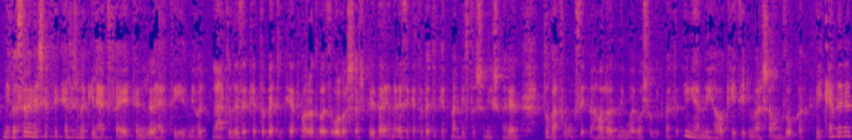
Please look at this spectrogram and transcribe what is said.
Míg a szöveges értékelésben ki lehet fejteni, le lehet írni, hogy látod ezeket a betűket maradva az olvasás példájánál, ezeket a betűket már biztosan ismered, tovább fogunk szépen haladni, majd most fogjuk meg. Igen, néha a két jegyű más hangzókat még kevered,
